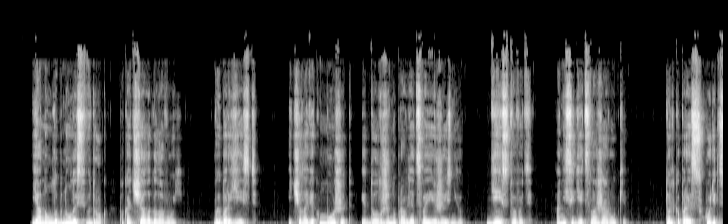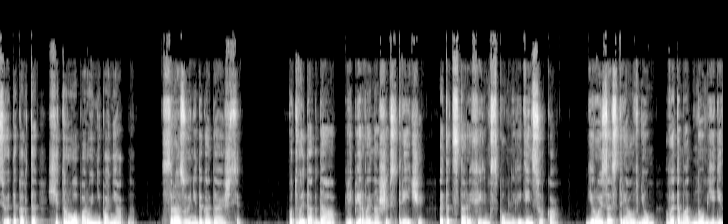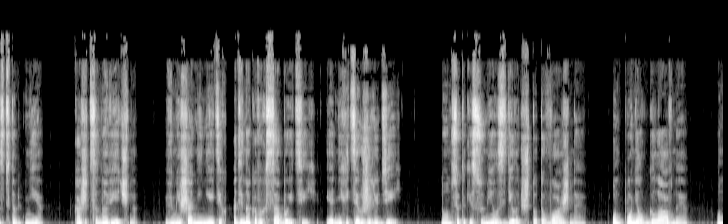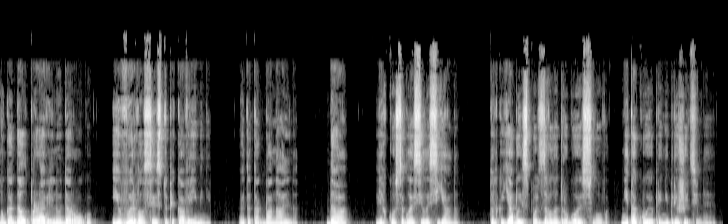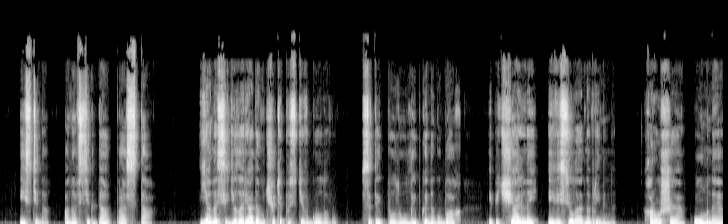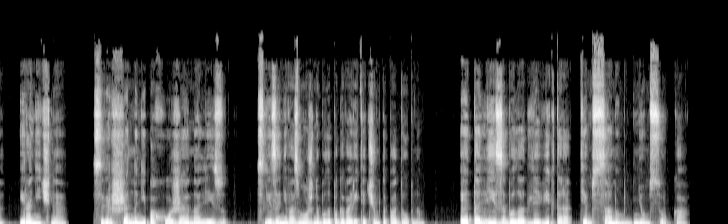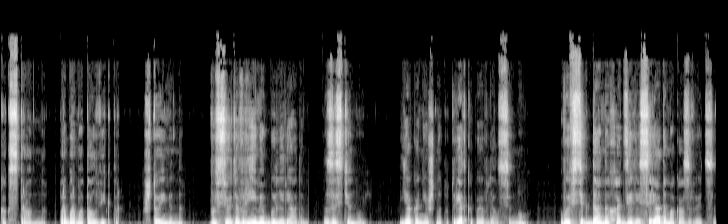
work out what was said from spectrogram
Яна улыбнулась вдруг, покачала головой. Выбор есть, и человек может и должен управлять своей жизнью, действовать, а не сидеть сложа руки. Только происходит все это как-то хитро, порой непонятно. Сразу и не догадаешься, вот вы тогда, при первой нашей встрече, этот старый фильм вспомнили «День сурка». Герой застрял в нем в этом одном единственном дне. Кажется, навечно. В мешанине этих одинаковых событий и одних и тех же людей. Но он все-таки сумел сделать что-то важное. Он понял главное. Он угадал правильную дорогу и вырвался из тупика времени. Это так банально. «Да», — легко согласилась Яна. «Только я бы использовала другое слово, не такое пренебрежительное. Истина, она всегда проста». Яна сидела рядом, чуть опустив голову, с этой полуулыбкой на губах и печальной, и веселой одновременно. Хорошая, умная, ироничная, совершенно не похожая на Лизу. С Лизой невозможно было поговорить о чем-то подобном. Это Лиза была для Виктора тем самым днем сурка. «Как странно», — пробормотал Виктор. «Что именно?» «Вы все это время были рядом, за стеной. Я, конечно, тут редко появлялся, но вы всегда находились рядом, оказывается.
